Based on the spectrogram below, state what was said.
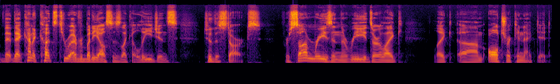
that that kind of cuts through everybody else's like allegiance to the Starks. For some reason, the Reeds are like like um, ultra connected,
